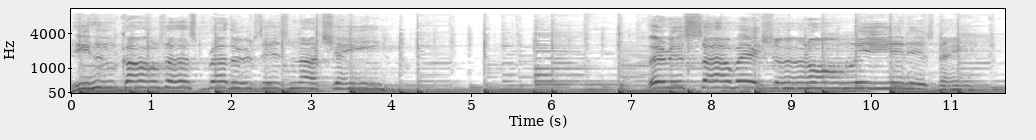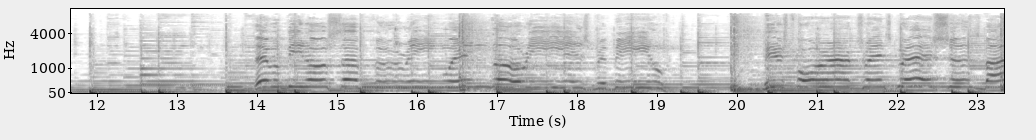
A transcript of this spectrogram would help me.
He who calls us brothers is not shame. There is salvation only in his name. There will be no suffering when glory is revealed. Pierced for our transgressions, by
